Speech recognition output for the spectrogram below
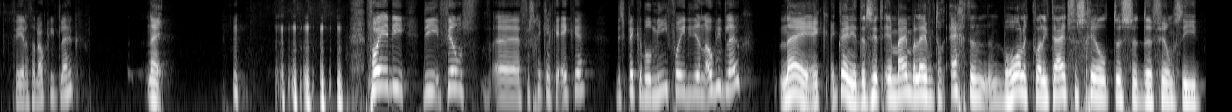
Vind je dat dan ook niet leuk? Nee, Vond je die, die films eh, Verschrikkelijke Ikke, Despicable Me, vond je die dan ook niet leuk? Nee, ik, ik weet niet. Er zit in mijn beleving toch echt een behoorlijk kwaliteitsverschil tussen de films die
